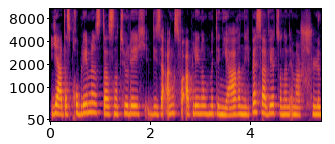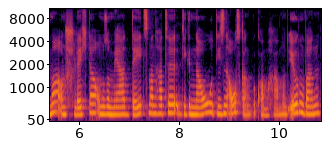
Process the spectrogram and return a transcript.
ja, das Problem ist, dass natürlich diese Angst vor Ablehnung mit den Jahren nicht besser wird, sondern immer schlimmer und schlechter, umso mehr Dates man hatte, die genau diesen Ausgang bekommen haben. Und irgendwann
